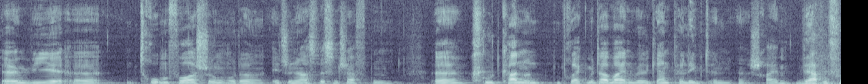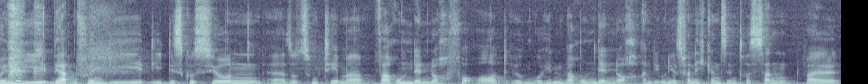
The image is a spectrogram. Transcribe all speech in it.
der irgendwie äh, Tropenforschung oder Ingenieurswissenschaften äh, gut kann und ein Projekt mitarbeiten will, gern per LinkedIn äh, schreiben. Wir hatten vorhin die, wir hatten vorhin die, die Diskussion äh, so zum Thema, warum denn noch vor Ort irgendwo hin? Warum denn noch an die Uni? Das fand ich ganz interessant, weil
